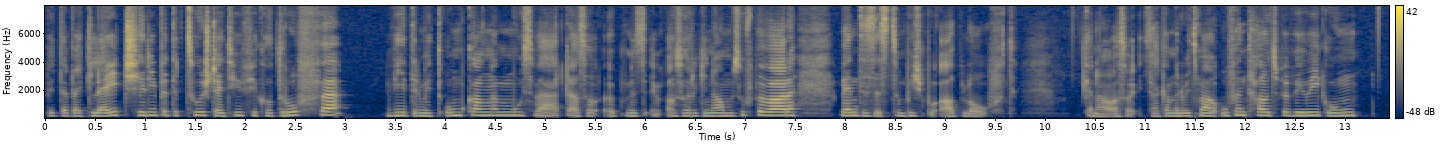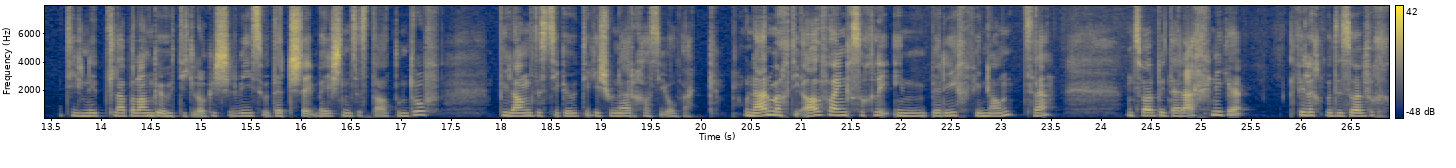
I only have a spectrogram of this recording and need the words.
bei den Begleitschreiben dazu steht häufig auch drauf, wie damit umgegangen muss werden, also ob man es als Original muss aufbewahren muss, wenn das es zum Beispiel abläuft. Genau, also sagen wir jetzt mal Aufenthaltsbewilligung, die ist nicht das Leben lang gültig, logischerweise, und dort steht meistens ein Datum drauf, wie lange sie gültig ist, und dann kann sie auch weg. Und dann möchte ich anfangen so ein bisschen im Bereich Finanzen, und zwar bei den Rechnungen, vielleicht, weil das einfach,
